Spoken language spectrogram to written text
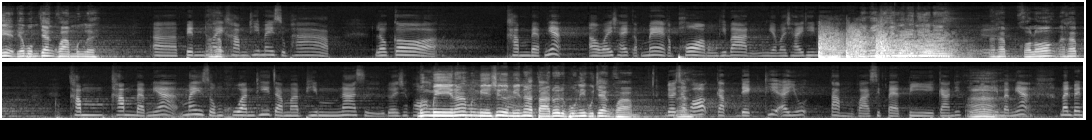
นี่ เดี๋ยวผมแจ้งความมึงเลยอ่าเป็นนะถ้คอรัยบคำที่ไม่สุภาพ แล้วก็คำแบบเนี้ย เอาไว้ใช้กับแม่กับพ่อมึงที่บ้านมึงอย่ามาใช้ที่นี่อย่ามาใช้อยู่ที่นี่นะนะครับ ขอร้องนะครับคำคำแบบเนี้ยไม่สมควรที่จะมาพิมพ์หน้าสื่อโดยเฉพาะ มึงมีนะมึงมีชื่อมีหน้าตาด้วยเดี๋ยวพรุ่งนี้กูแจ้งความโดยเฉพาะกับเด็กที่อายุต่ำกว่า 18 ปี การที่คุณอ่ามมาพิมพ์แบบเนี้ยมันเป็น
